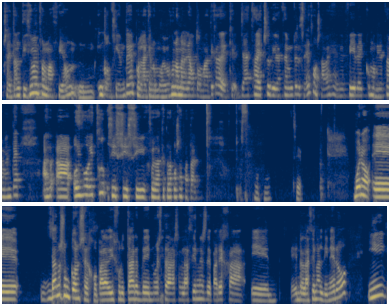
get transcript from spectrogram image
O sea, hay tantísima información inconsciente por la que nos movemos de una manera automática de que ya está hecho directamente el sesgo, ¿sabes? Es decir, es como directamente, oigo esto, sí, sí, sí, es verdad que esta cosa fatal. Sí. Bueno, eh, danos un consejo para disfrutar de nuestras relaciones de pareja eh, en relación al dinero y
